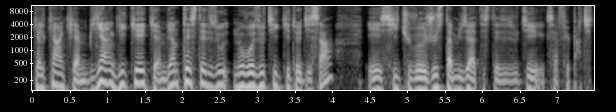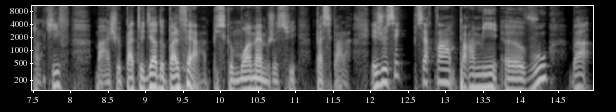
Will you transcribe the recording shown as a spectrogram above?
quelqu'un qui aime bien geeker, qui aime bien tester des nouveaux outils qui te dit ça. Et si tu veux juste t'amuser à tester des outils et que ça fait partie de ton kiff, bah, je ne vais pas te dire de ne pas le faire, puisque moi-même, je suis passé par là. Et je sais que certains parmi euh, vous, bah,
